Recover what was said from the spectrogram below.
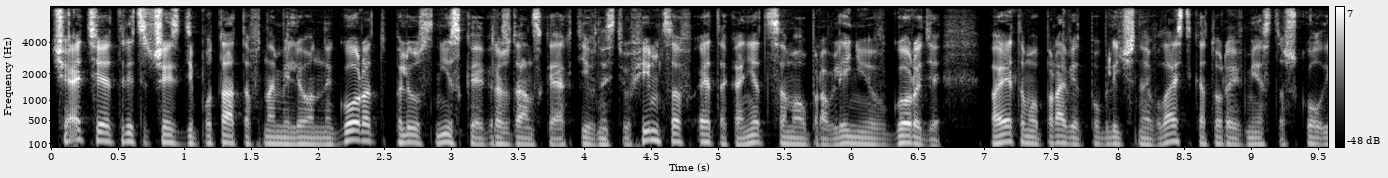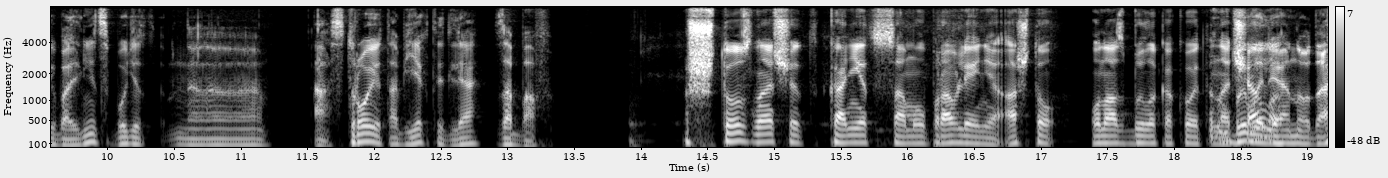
чате. 36 депутатов на миллионный город плюс низкая гражданская активность уфимцев – это конец самоуправлению в городе. Поэтому правит публичная власть, которая вместо школ и больниц будет... Э, а, строит объекты для забав. Что значит конец самоуправления? А что, у нас было какое-то начало? Было ли оно, да.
